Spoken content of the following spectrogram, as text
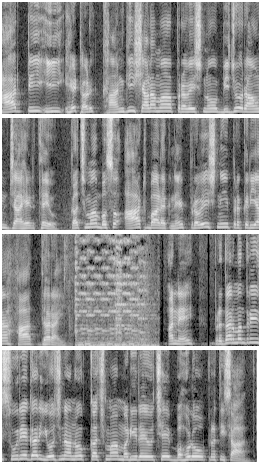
આરટીઈ હેઠળ ખાનગી શાળામાં પ્રવેશનો બીજો રાઉન્ડ જાહેર થયો. કચ્છમાં બસો આઠ બાળકને પ્રવેશની પ્રક્રિયા હાથ ધરાઈ. અને પ્રધાનમંત્રી સૂર્યઘર યોજનાનો કચ્છમાં મળી રહ્યો છે બહોળો પ્રતિસાદ.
